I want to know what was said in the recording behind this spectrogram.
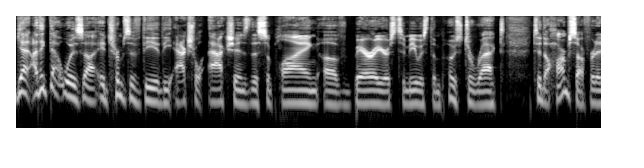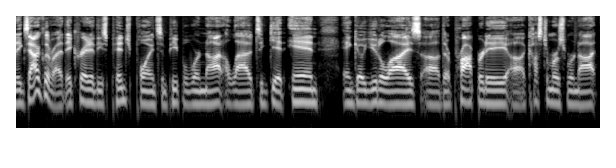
Yeah, I think that was uh, in terms of the the actual actions, the supplying of barriers to me was the most direct to the harm suffered. And exactly right, they created these pinch points, and people were not allowed to get in and go utilize uh, their property. Uh, customers were not;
